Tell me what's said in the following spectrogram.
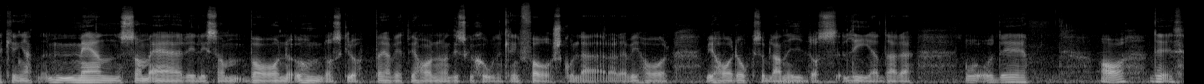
kring att män som är i liksom barn och ungdomsgrupper. Jag vet vi har några diskussioner kring förskollärare. Vi har, vi har det också bland idrottsledare. Och, och det, ja, det,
